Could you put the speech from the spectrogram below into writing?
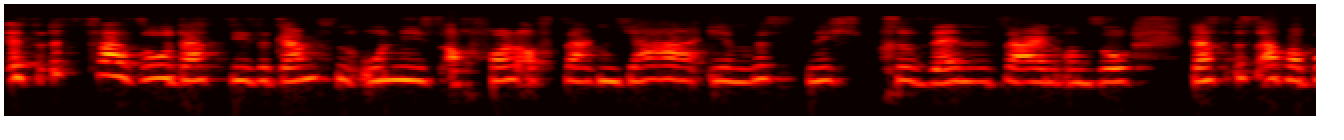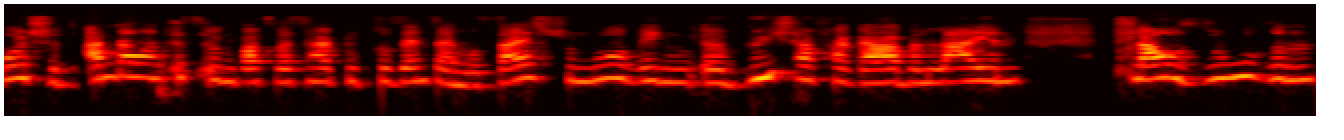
es ist zwar so, dass diese ganzen Unis auch voll oft sagen, ja, ihr müsst nicht präsent sein und so. Das ist aber Bullshit. Andauernd ist irgendwas, weshalb du präsent sein musst. Sei es schon nur wegen äh, Büchervergabe, Laien, Klausuren,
